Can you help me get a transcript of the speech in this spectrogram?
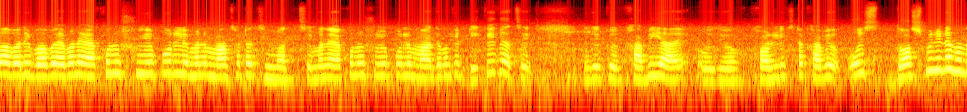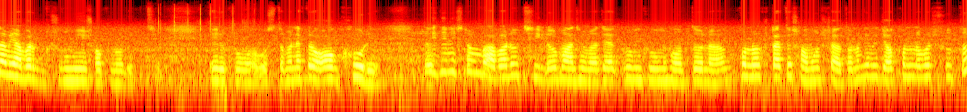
বাবারে বাবা মানে এখনও শুয়ে পড়লে মানে মাথাটা ঝিমাচ্ছে মানে এখনও শুয়ে পড়লে মা যে আমাকে ডেকে গেছে, যে খাবি আয়, ওই যে হরলিক্সটা খাবে, ওই দশ মিনিটের মধ্যে আমি আবার ঘুমিয়ে স্বপ্ন দেখছি, এরকম অবস্থা মানে একটা অঘোরে। তো এই জিনিসটা আমার বাবারও ছিল, মাঝে মাঝে একদম ঘুম হতো না, কোনোটাতে সমস্যা হতো না, কিন্তু যখন আবার শুতো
